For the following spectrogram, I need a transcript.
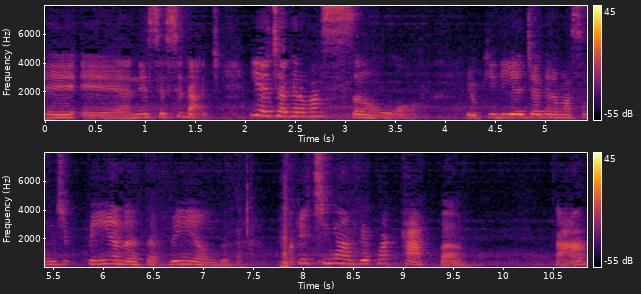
é, é, necessidades. E a diagramação, ó. Eu queria a diagramação de pena, tá vendo? Porque tinha a ver com a capa, tá?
